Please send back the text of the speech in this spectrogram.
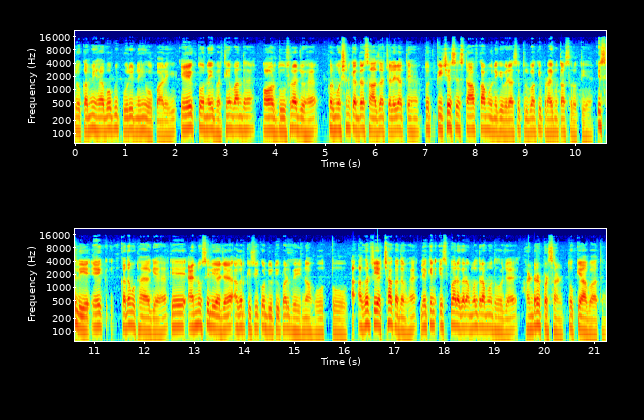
जो कमी है वो भी पूरी नहीं हो पा रही। एक तो नई भर्तियाँ बंद है और दूसरा जो है प्रमोशन के अंदर साजा चले जाते हैं तो पीछे से स्टाफ कम होने की वजह से तलबा की पढ़ाई मुतासर होती है। इसलिए एक कदम उठाया गया है कि एनओसी लिया जाए, अगर किसी को ड्यूटी पर भेजना हो तो। अगर ये अच्छा कदम है, लेकिन इस पर अगर अमल दरामद हो जाए, हंड्रेड परसेंट तो क्या बात है।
